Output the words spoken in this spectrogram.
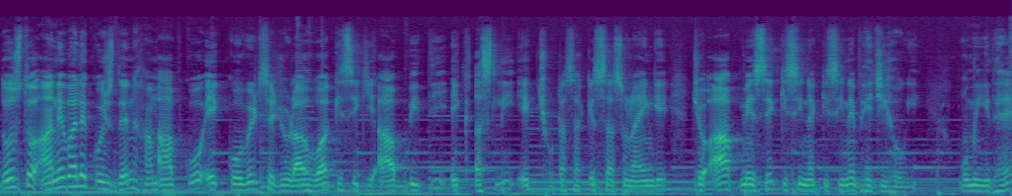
दोस्तों, आने वाले कुछ दिन हम आपको एक कोविड से जुड़ा हुआ किसी की आप बीती एक असली, एक छोटा सा किस्सा सुनाएँगे, जो आप में से किसी न किसी ने भेजी होगी। उम्मीद है,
